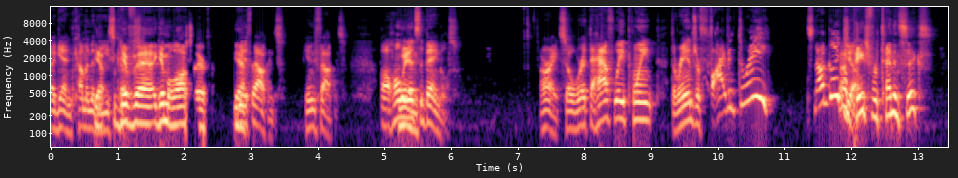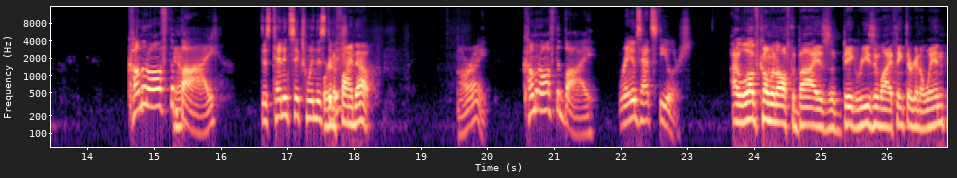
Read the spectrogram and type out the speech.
Again, coming to the East Coast. give uh, give them a loss there. Give yeah. me the Falcons. Give me the Falcons. Uh, home Win. against the Bengals. All right, so we're at the halfway point. The Rams are five and three. It's not good, Joe. page for ten and six. Coming off the Yeah. bye, does ten and six win this We're going to find out. All right, coming off the bye, Rams at Steelers. I love coming off the bye is a big reason why I think they're going to win.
